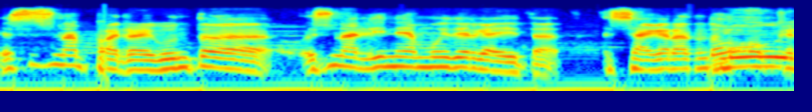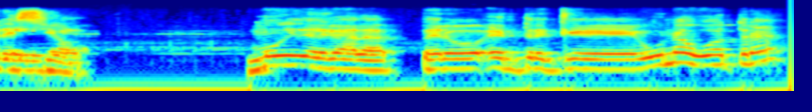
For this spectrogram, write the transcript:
Esa es una pregunta, es una línea muy delgadita. ¿Se agrandó o creció? Muy delgada, pero entre que una u otra,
